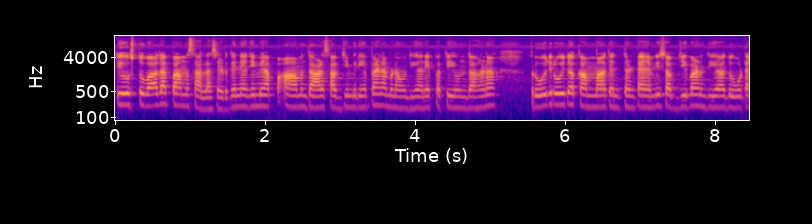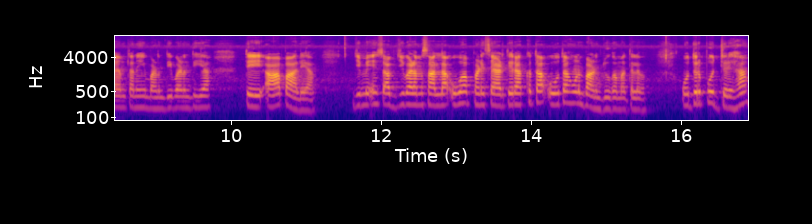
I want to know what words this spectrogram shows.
ਤੇ ਉਸ ਤੋਂ ਬਾਅਦ ਆਪਾਂ ਮਸਾਲਾ ਸਿੱਟ ਦਿੰਨੇ ਆ। ਜਿਵੇਂ ਆਪਾਂ ਆਮ ਦਾਲ ਸਬਜ਼ੀ ਮੇਰੀਆਂ ਭੈਣਾਂ ਬਣਾਉਂਦੀਆਂ ਨੇ, ਪਤੀ ਹੁੰਦਾ ਹਨਾ। ਰੋਜ਼-ਰੋਜ਼ ਦਾ ਕੰਮ ਆ ਤਿੰਨ ਤਿੰਨ ਟਾਈਮ ਵੀ ਸਬਜ਼ੀ ਬਣਦੀ ਆ, ਦੋ ਟਾਈਮ ਤਾਂ ਨਹੀਂ ਬਣਦੀ ਬਣਦੀ ਆ ਤੇ ਆਹ ਪਾ ਲਿਆ। ਜਿਵੇਂ ਇਹ ਸਬਜ਼ੀ ਵਾਲਾ ਮਸਾਲਾ ਉਹ ਆਪਣੇ ਸਾਈਡ ਤੇ ਰੱਖਤਾ ਉਹ ਤਾਂ ਹੁਣ ਬਣ ਜੂਗਾ ਮਤਲਬ। ਉਧਰ ਭੁੱਜ ਰਿਹਾ।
